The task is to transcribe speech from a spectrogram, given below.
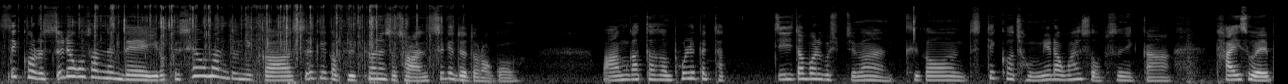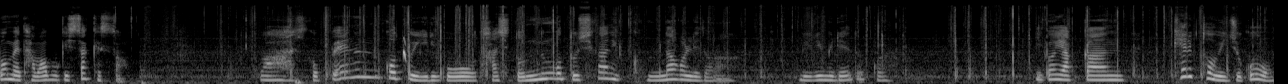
스티커를 쓰려고 샀는데 이렇게 세워만 두니까 쓰기가 불편해서 잘 안 쓰게 되더라고. 마음 같아선 폴리백 다 찢어버리고 싶지만 그건 스티커 정리라고 할 수 없으니까 다이소 앨범에 담아보기 시작했어. 와 이거 빼는 것도 일이고 다시 넣는 것도 시간이 겁나 걸리더라 미리미리 해둘 걸 이거 약간 캐릭터 위주고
